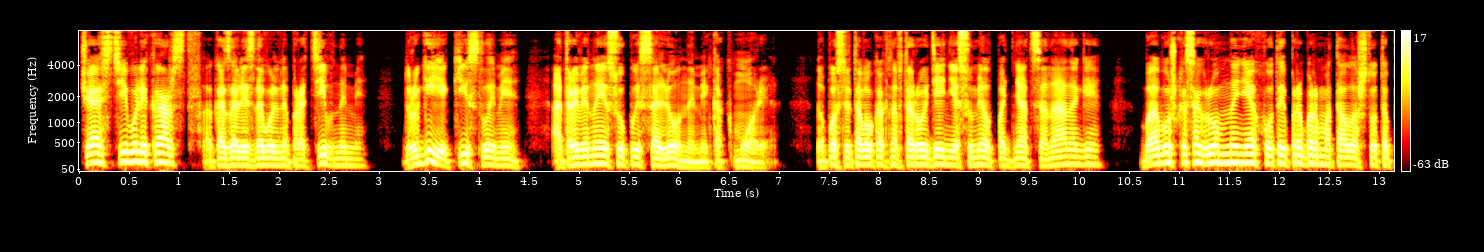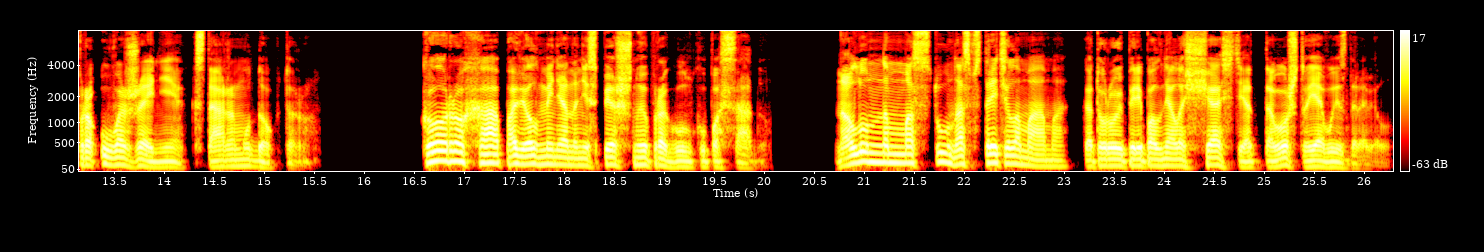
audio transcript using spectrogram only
Часть его лекарств оказались довольно противными, другие — кислыми, а травяные супы — солеными, как море. Но после того, как на второй день я сумел подняться на ноги, бабушка с огромной неохотой пробормотала что-то про уважение к старому доктору. Короха повел меня на неспешную прогулку по саду. На лунном мосту нас встретила мама, которую переполняло счастье от того, что я выздоровел.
